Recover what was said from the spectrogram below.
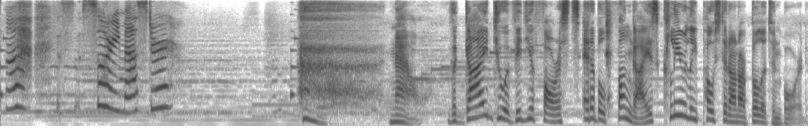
Ah, sorry, Master? now, the guide to Avidya Forest's edible fungi is clearly posted on our bulletin board.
